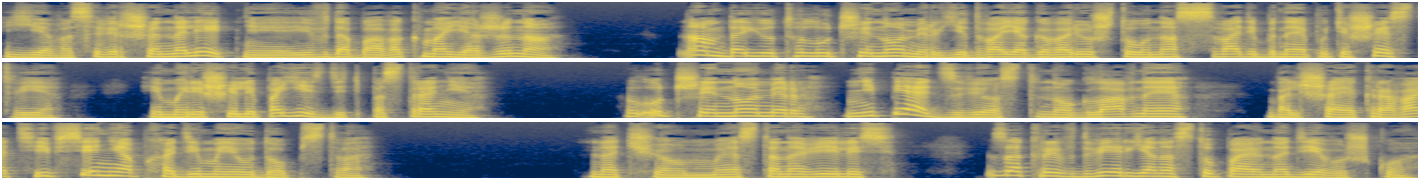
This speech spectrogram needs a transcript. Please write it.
Ева совершеннолетняя и вдобавок моя жена. Нам дают лучший номер, едва я говорю, что у нас свадебное путешествие, и мы решили поездить по стране. Лучший номер не пять звезд, но главное – большая кровать и все необходимые удобства. На чем мы остановились? Закрыв дверь, я наступаю на девушку.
